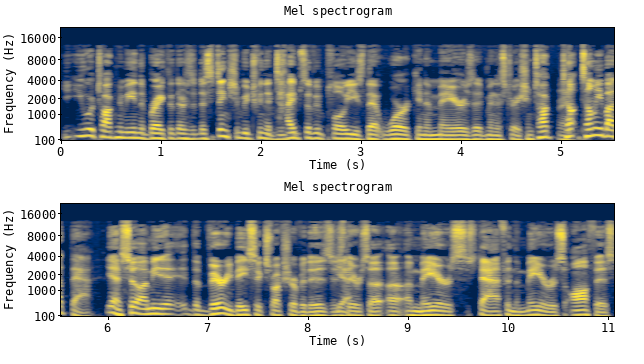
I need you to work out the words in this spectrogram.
you were talking to me in the break that there's a distinction between the mm-hmm. types of employees that work in a mayor's administration. Talk. Right. T- tell me about that. Yeah. So I mean, the very basic structure of it is is yeah. there's a, a, mayor's staff in the mayor's office,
